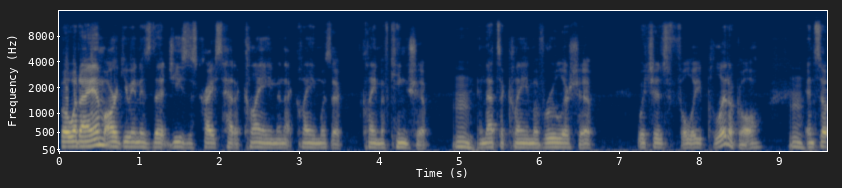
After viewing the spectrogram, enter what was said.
But what I am arguing is that Jesus Christ had a claim, and that claim was a claim of kingship. Mm. And that's a claim of rulership, which is fully political. Mm. And so,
